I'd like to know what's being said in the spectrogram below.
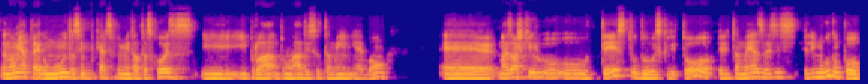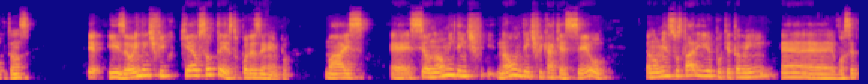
eu não me apego muito, eu sempre quero experimentar outras coisas, e, e por um lado isso também é bom, é, mas eu acho que o, o, texto do escritor, ele também, às vezes, ele muda um pouco. Então, eu, Isa, eu identifico que é o seu texto, por exemplo, mas é, se eu não me identifi não identificar que é seu, eu não me assustaria, porque também é, é você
